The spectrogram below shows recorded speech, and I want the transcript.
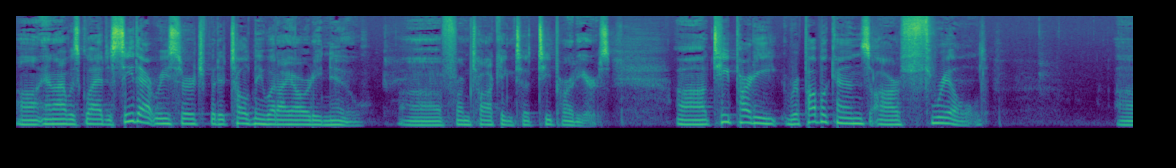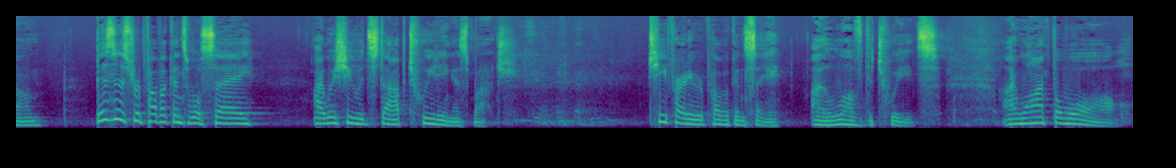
Uh, and I was glad to see that research, but it told me what I already knew uh, from talking to Tea Partiers. Uh, Tea Party Republicans are thrilled. Um, business Republicans will say, I wish you would stop tweeting as much. Tea Party Republicans say, I love the tweets. I want the wall.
